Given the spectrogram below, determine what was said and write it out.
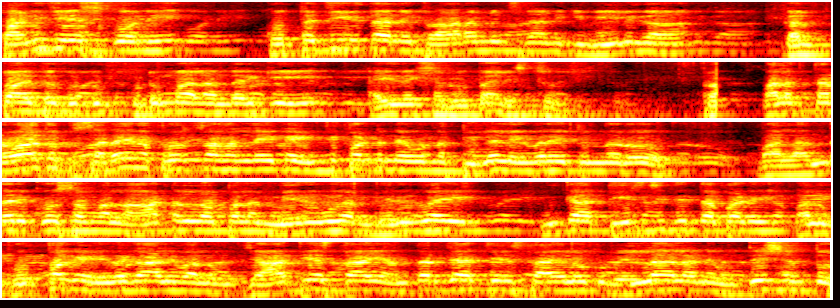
పని చేసుకొని కొత్త జీవితాన్ని ప్రారంభించడానికి వీలుగా గల్ఫ్ కుటుంబాలందరికీ ఐదు లక్షల రూపాయలు ఇస్తుంది. వాళ్ళకి తర్వాత సరైన ప్రోత్సాహం లేక ఇంటి పట్టునే ఉన్న పిల్లలు ఎవరైతే ఉన్నారో వాళ్ళందరి కోసం వాళ్ళ ఆటల లోపల మెరుగుగా మెరుగై ఇంకా తీర్చిదిద్దబడి వాళ్ళు గొప్పగా ఎదగాలి వాళ్ళు జాతీయ స్థాయి అంతర్జాతీయ స్థాయిలోకి వెళ్ళాలనే ఉద్దేశంతో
